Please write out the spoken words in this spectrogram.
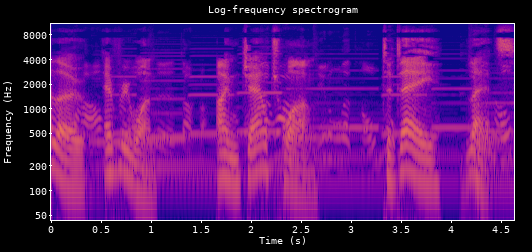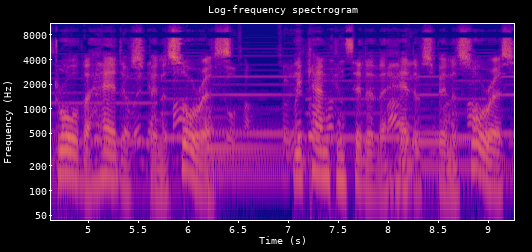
Hello, everyone. I'm Zhao Chuang. Today, let's draw the head of Spinosaurus. We can consider the head of Spinosaurus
